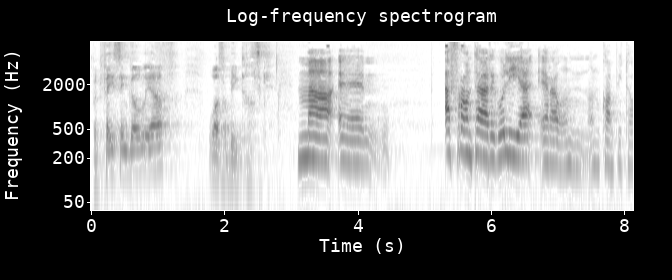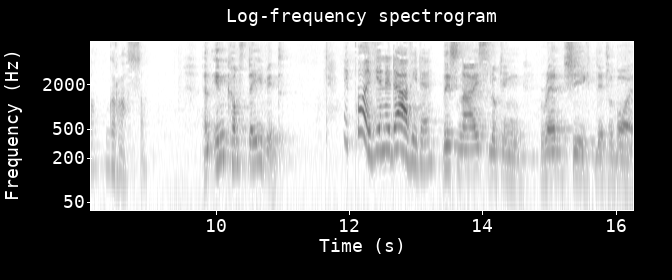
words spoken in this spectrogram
But facing Goliath was a big task. Ma ehm, affrontare Golia era un, un compito grosso. And in comes David, E poi viene Davide, this nice looking red cheeked little boy.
